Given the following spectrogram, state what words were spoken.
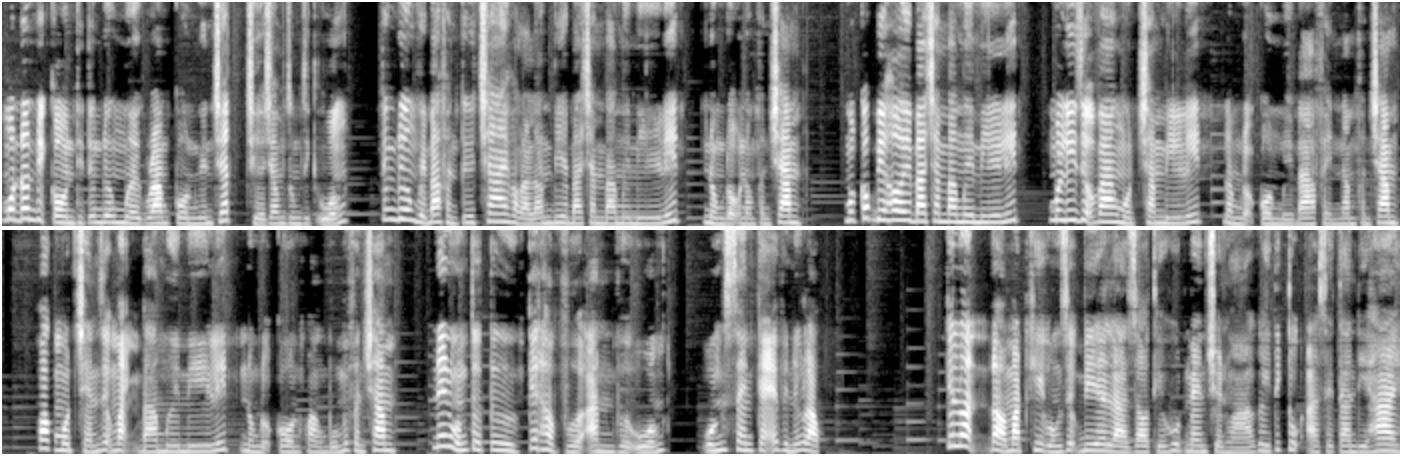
Một đơn vị cồn thì tương đương 10 gram cồn nguyên chất chứa trong dung dịch uống, tương đương với 3 phần tư chai hoặc là lon bia 330ml, nồng độ 5%, một cốc bia hơi 330ml, một ly rượu vang 100ml, nồng độ cồn 13,5%, hoặc một chén rượu mạnh 30ml, nồng độ cồn khoảng 40%. Nên uống từ từ, kết hợp vừa ăn vừa uống, uống xen kẽ với nước lọc. Kết luận đỏ mặt khi uống rượu bia là do thiếu hụt men chuyển hóa gây tích tụ acetaldehyde,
